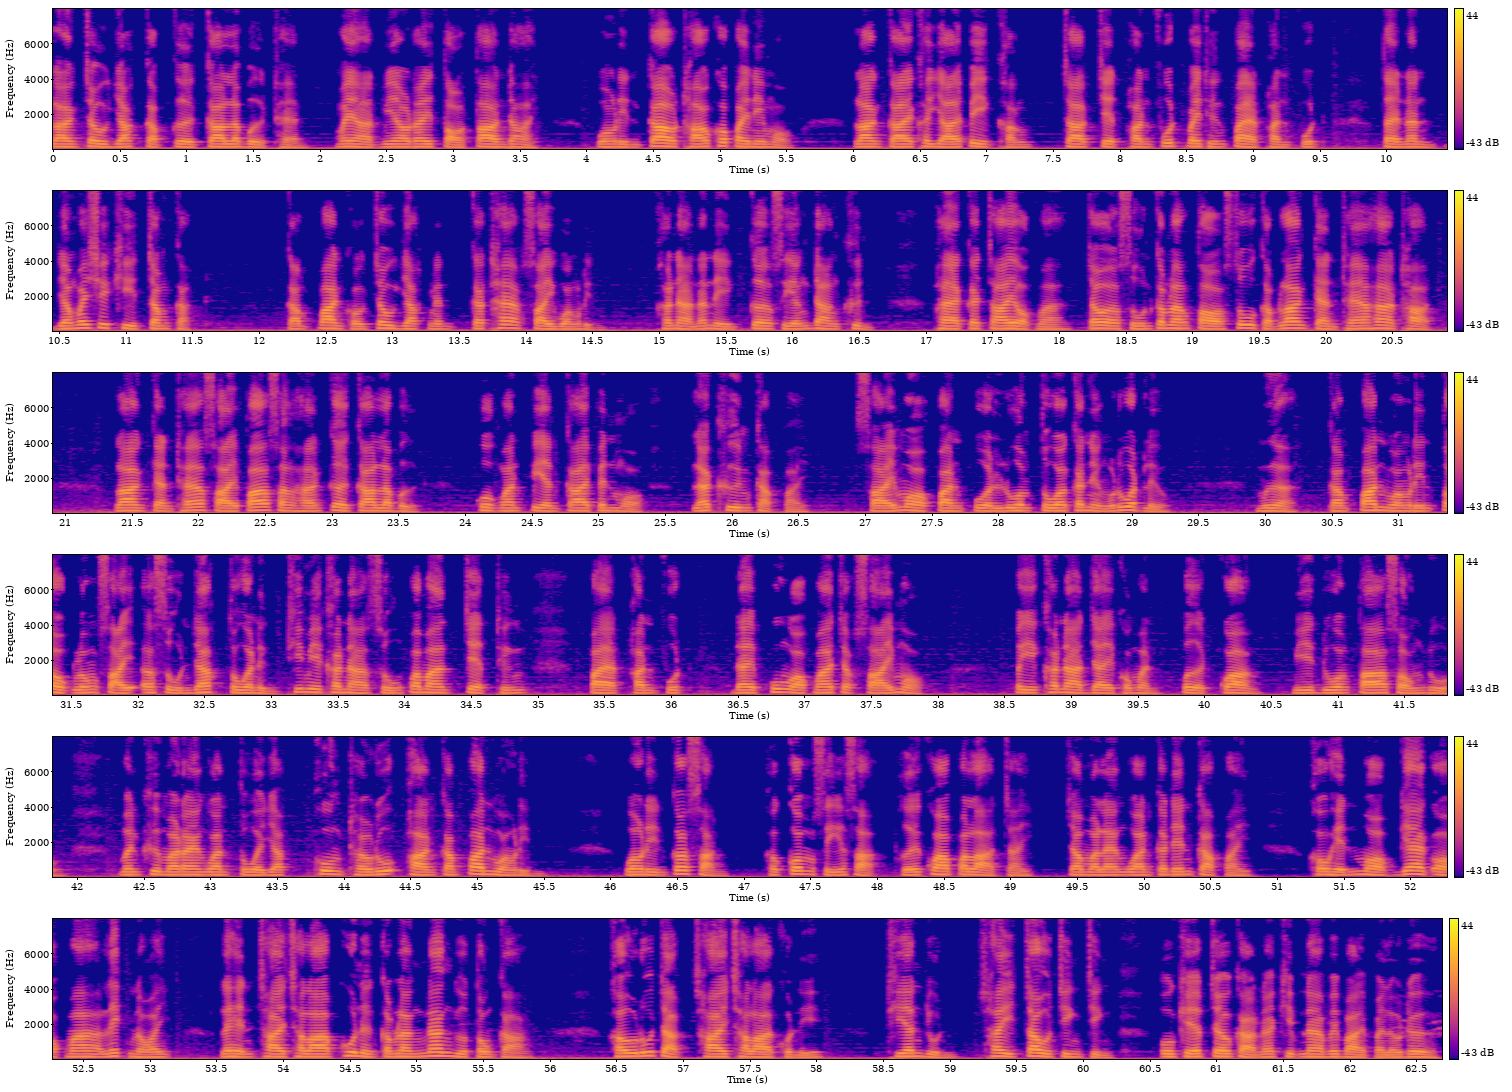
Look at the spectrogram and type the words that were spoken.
ร่างเจ้ายักษ์กลับเกิดการระเบิดแทน ไม่อาจมีอะไรต่อต้านได้ วังลินก้าวเท้าเข้าไปในหมอกร่างกายขยายไปอีกครั้งจาก 7,000 ฟุตไปถึง 8,000 ฟุต แต่นั่นยังไม่ใช่ขีดจำกัดกำปั้นของเจ้ายักษ์นั้นกระแทกใส่วังลินขณะนั้นเองเกิดเสียงดังขึ้น แผ่กระจายออกมา เจ้าอสูรกำลังต่อสู้กับร่างแก่นแท้ห้าธาตุร่างแก่นแท้สายฟ้าสังหารเกิดการระเบิด พวกมันเปลี่ยนกายเป็นหมอกและคืนกลับไป สายหมอกปั่นป่วนรวมตัวกันอย่างรวดเร็ว เมื่อ กำปั้นวังลินตกลงใส่อสูรยักษ์ตัวหนึ่งที่มีขนาดสูงประมาณ 7 ถึง 8,000 ฟุต ได้พุ่งออกมาจากสายหมอก ปีกขนาดใหญ่ของมันเปิดกว้าง มีดวงตาสองดวง มันคือมแมลงวันตัวยักษ์พุ่งทะลุผ่านกำปั้นวังลิน วังลินก็สั่น เขาก้มศีรษะเผยความประหลาดใจเจ้ามแมลงวันกระเด็นกลับไป เขาเห็นหมอกแยกออกมาเล็กน้อย และเห็นชายชราผู้หนึ่งกำลังนั่งอยู่ตรงกลาง เขารู้จักชายชราคนนี้ เทียนหยุนใช่เจ้าจริง ๆ โอเคเจอกันนะคลิปหน้าบ๊ายบายไปแล้วเด้อ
